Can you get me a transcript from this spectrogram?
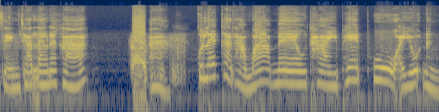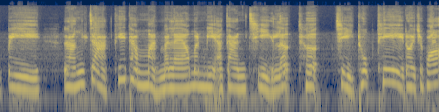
เสียงชัดแล้วนะคะ ครับอะคุณเล็กค่ะถามว่าแมวไทยเพศผู้อายุหนึ่งปี หลังจากที่ทำหมันมาแล้วมันมีอาการฉี่เลอะเทอะฉี่ทุกที่ โดยเฉพาะ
